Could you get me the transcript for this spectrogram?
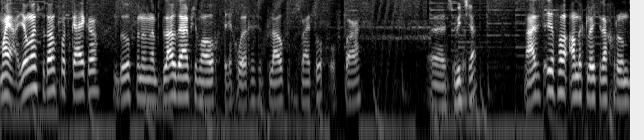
Maar ja, jongens, bedankt voor het kijken. Doe even een blauw duimpje omhoog. Tegenwoordig is het blauw volgens mij toch? Of paars. Eh, switch, ja? Nou, het is in ieder geval een ander kleurtje dan groen.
